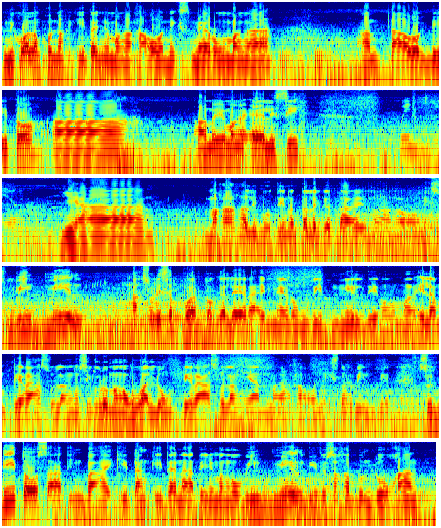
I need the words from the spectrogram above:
hindi ko alam kung nakikita nyo mga ka-onyx, merong mga, ang tawag dito, ah, ano yung mga LEC? Windmill. Yan. Makakalimutin na talaga tayo mga ka-onyx. Windmill. Actually sa Puerto Galera ay merong windmill din. No? Mga ilang piraso lang. Yung siguro mga walong piraso lang yan mga ka-onyx ng windmill. So dito sa ating bahay, kitang kita natin yung mga windmill dito sa kabundukan.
